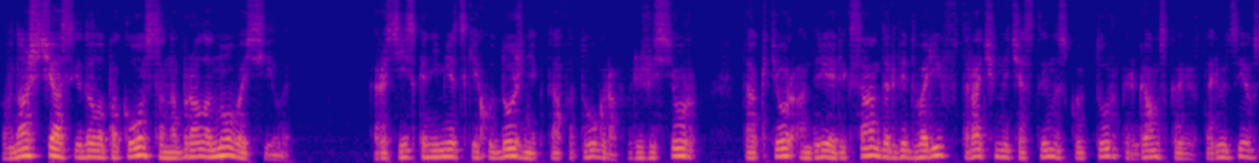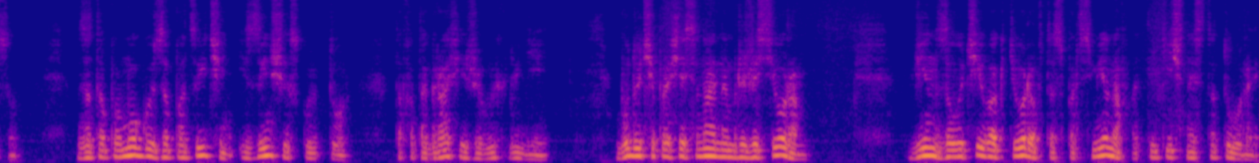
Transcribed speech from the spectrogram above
В наш час ідолопоклонство набрало нової сили. Російсько-німецький художник та фотограф, режисер та актер Андрій Олександр відтворив втрачені частини скульптур пергамського вівтарю Зевсу за допомогою запозичень із інших скульптур та фотографій живих людей. Будучи професіональним режисером, він залучив актерів та спортсменів атлетичної статури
